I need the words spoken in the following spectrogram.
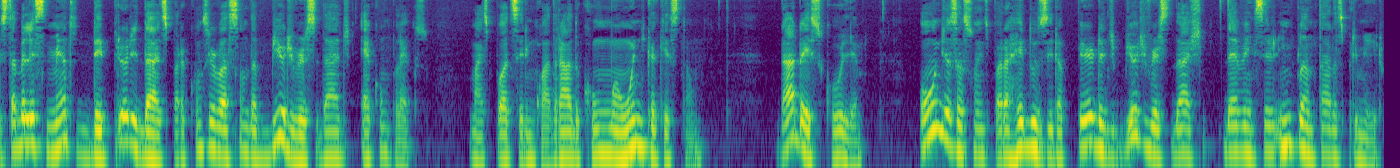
O estabelecimento de prioridades para a conservação da biodiversidade é complexo, mas pode ser enquadrado com uma única questão. Dada a escolha, onde as ações para reduzir a perda de biodiversidade devem ser implantadas primeiro?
